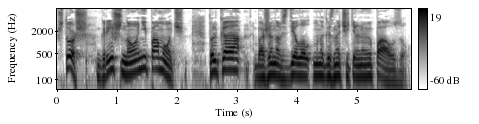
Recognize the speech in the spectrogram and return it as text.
«Что ж, грешно не помочь. Только...» — Баженов сделал многозначительную паузу.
